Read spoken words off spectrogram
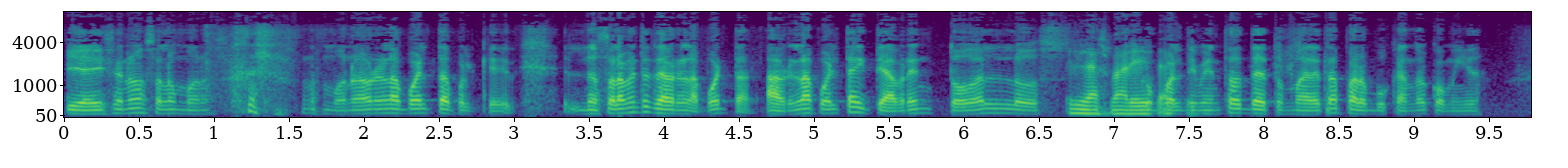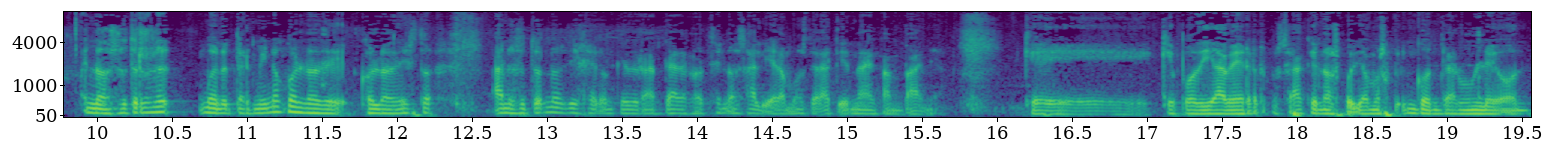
Y ahí dice, no, son los monos. los monos abren la puerta porque no solamente te abren la puerta, abren la puerta y te abren todos los Las compartimientos de tus maletas para buscando comida. Nosotros, bueno, termino con lo de con lo de esto. A nosotros nos dijeron que durante la noche no saliéramos de la tienda de campaña, que, que podía haber, o sea, que nos podíamos encontrar un león,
